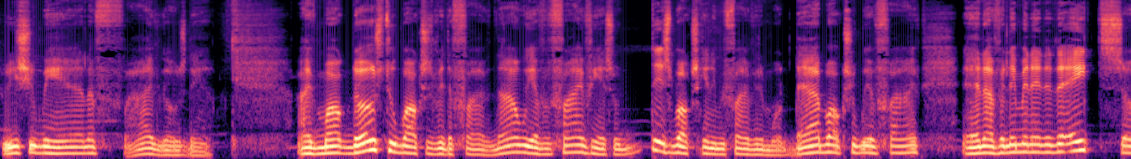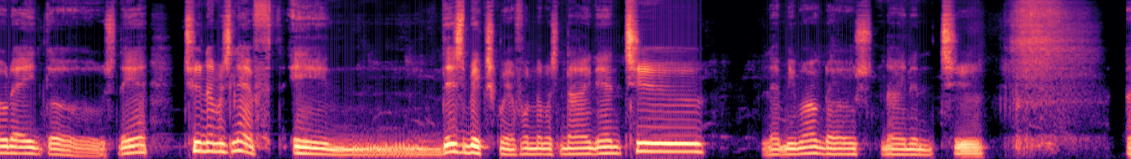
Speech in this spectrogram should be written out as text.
Three should be here and a five goes there. I've marked those two boxes with a 5. Now we have a 5 here, so this box can't be 5 anymore. That box should be a 5. And I've eliminated the 8, so the 8 goes there. Two numbers left in this big square for numbers 9 and 2. Let me mark those. 9 and 2. Uh,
